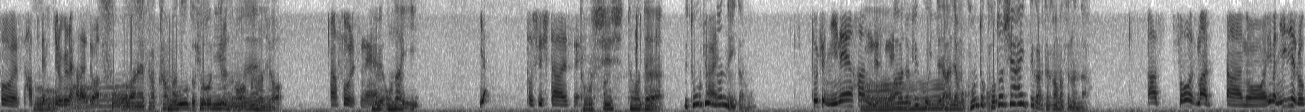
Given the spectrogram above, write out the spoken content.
そうです。800キロぐらい離れてます。そうだね、高松と東京にいるの、ね。彼女。あ、そうですえね。同い？年下ですね。年下で。え東京に何年いたの、東京2年半ですね。あじゃあ結構いて、あ、じゃあもう本当今年入ってから高松なんだ。あ、そうです。まあ、あの、今26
